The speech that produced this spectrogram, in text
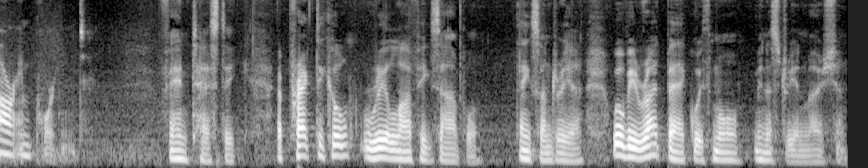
are important. Fantastic. A practical, real life example. Thanks, Andrea. We'll be right back with more Ministry in Motion.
